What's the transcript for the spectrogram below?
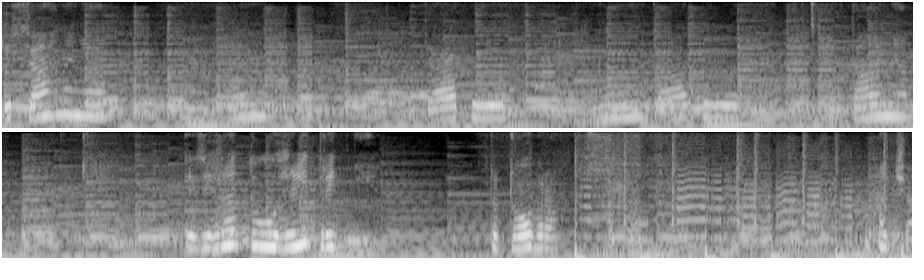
Досягнення. Угу. Дякую. Угу. Дякую. Завдання. Зіграти у грі три дні. То добре, Хоча.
